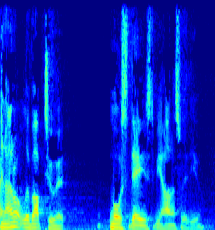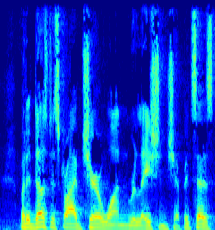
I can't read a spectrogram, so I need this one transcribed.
and I don't live up to it most days, to be honest with you. but it does describe chair one relationship. It says,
